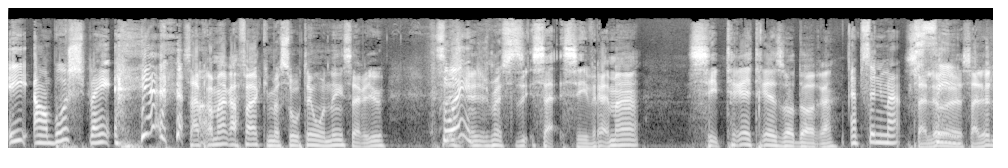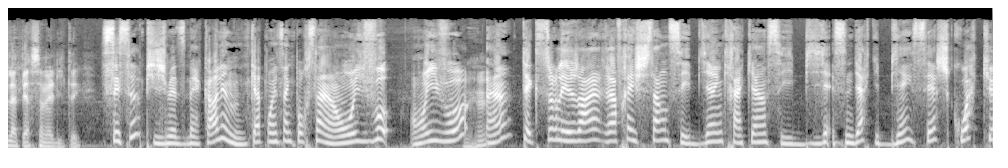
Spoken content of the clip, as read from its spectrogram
Et en bouche, ben... C'est la première affaire qui m'a sauté au nez, sérieux. Ouais. Je, je me suis dit, ça, c'est vraiment, c'est très, très odorant. Absolument. Ça a, C'est- ça a de la personnalité. C'est ça, puis je me dis, ben Colin, 4,5% on y va, on y va. Mhm. hein? Texture légère, rafraîchissante, c'est bien craquant, c'est bien, c'est une bière qui est bien sèche, quoique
